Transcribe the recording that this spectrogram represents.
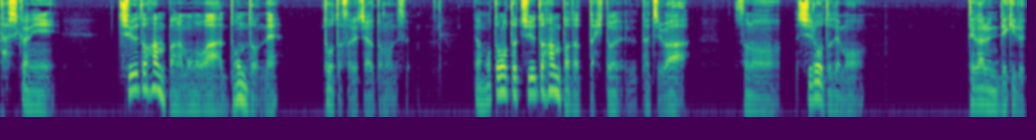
確かに、中途半端なものはどんどんね、淘汰されちゃうと思うんですよ。だからもともと中途半端だった人たちは、その、素人でも手軽にできるっ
